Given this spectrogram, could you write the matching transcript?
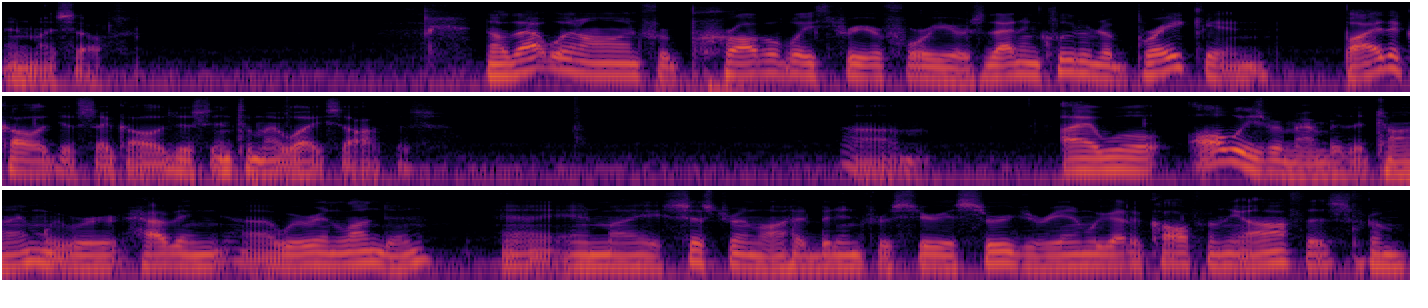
and myself. Now, that went on for probably three or four years. That included a break in by the College of Psychologists into my wife's office. Um, I will always remember the time we were having, uh, we were in London and my sister-in-law had been in for serious surgery, and we got a call from the office from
